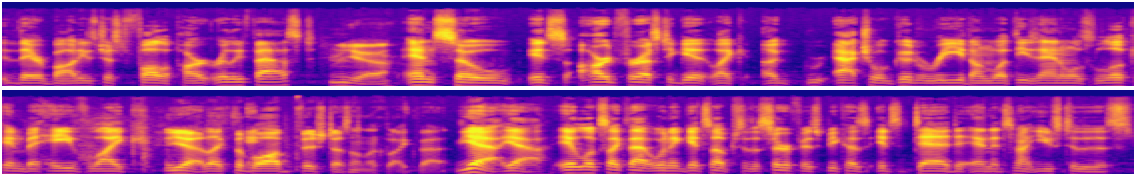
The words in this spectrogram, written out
their bodies just fall apart really fast Yeah. and so it's hard for us to get like a gr- actual good read on what these animals look and behave like Yeah, like the blobfish doesn't look like that. yeah yeah it looks like that when it gets up to the surface because it's dead and it's not used to this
